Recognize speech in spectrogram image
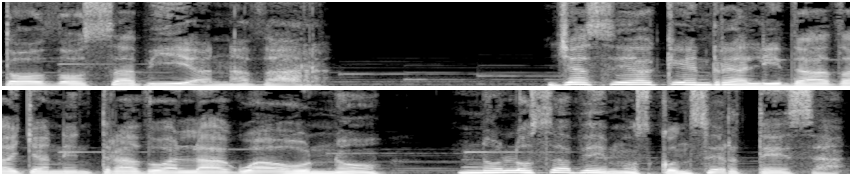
Todos sabían nadar. Ya sea que en realidad hayan entrado al agua o no, no lo sabemos con certeza.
